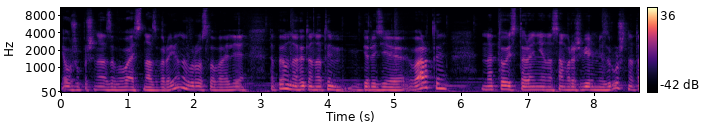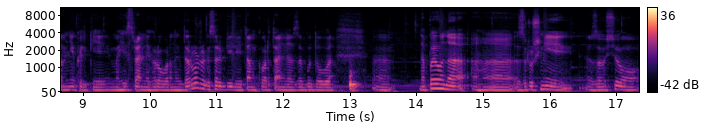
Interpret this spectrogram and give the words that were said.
я ўжо пачынаю забываць назвы раёна вырослава але напэўна гэта на тым беразе варты. На той старане насамрэч вельмі зручна там некалькі магістральных роварных дарожак зрабілі там квартальная забудова. Напэўна зручней за ўсё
